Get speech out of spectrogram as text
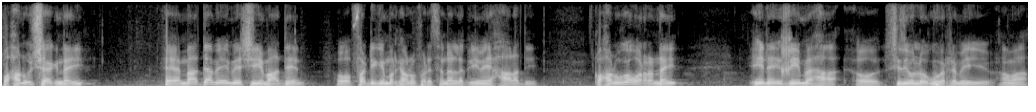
waxaan u sheegnay maadaama ay meesha yimaadeen oo fadhigii markaanu fadhiisana la qiimayey xaaladdii waxaan uga warrannay inay qiimaha oo sidii loogu warramayey ama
